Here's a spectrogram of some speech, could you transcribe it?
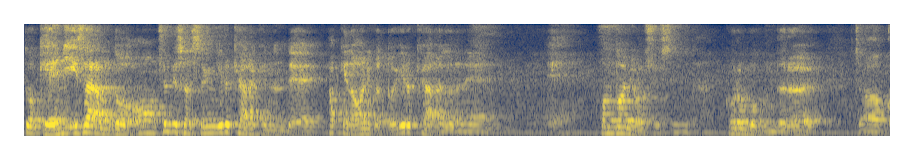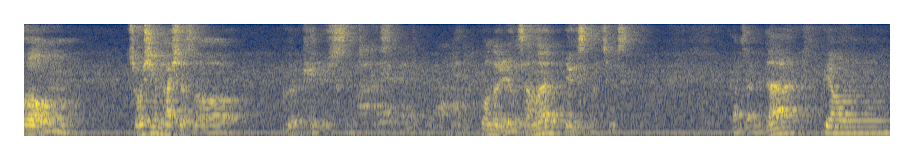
또 괜히 이 사람도 어 저기서 스윙 이렇게 하라 했는데 밖에 나오니까 또 이렇게 하라 그러네. 예, 혼돈이 올 수 있습니다. 그런 부분들을 조금 조심하셔서 그렇게 해주셨으면 좋겠습니다. 예, 오늘 영상은 여기서 마치겠습니다. 감사합니다. 뿅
